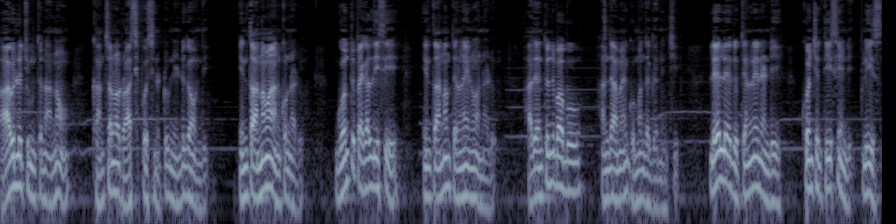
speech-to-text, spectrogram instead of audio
ఆవిరిలో చిమ్ముతున్న అన్నం కంచంలో రాసిపోసినట్టు నిండుగా ఉంది. ఇంత అన్నమా అనుకున్నాడు. గొంతు పెగలదీసి ఇంత అన్నం తినలేను అన్నాడు. అదెంతుంది బాబు? ఆమె గుమ్మం దగ్గర నుంచి. "లేదు, లేదు తినలేనండి. కొంచెం తీసేయండి ప్లీజ్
